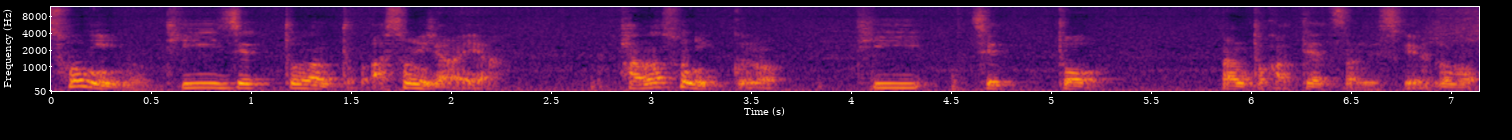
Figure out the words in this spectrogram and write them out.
ソニーの TZ なんとか、あ、ソニーじゃないや、パナソニックの TZ なんとかってやつなんですけれども、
